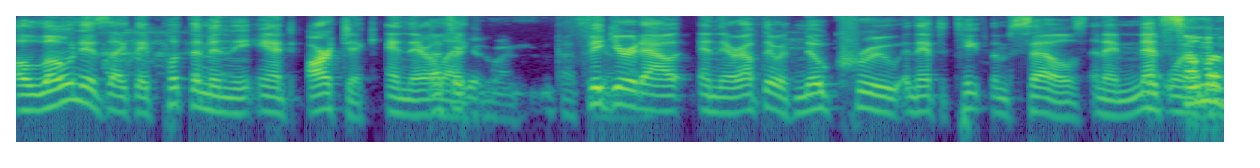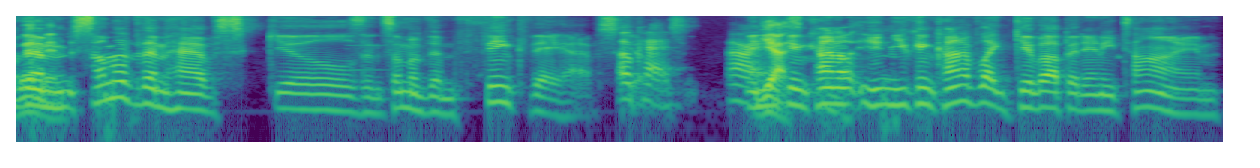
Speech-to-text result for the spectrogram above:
Alone is like they put them in the Antarctic and they're That's a like good one. That's a good figure it out, and they're up there with no crew, and they have to tape themselves. And I met But one some of, of them women. some of them have skills and some of them think they have skills. Okay. All And. Yes. you can kind of you, you can kind of like give up at any time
